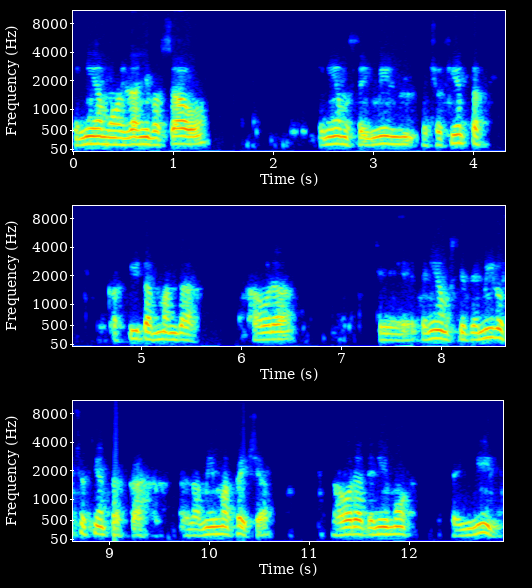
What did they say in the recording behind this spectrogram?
teníamos el año pasado teníamos 6.800 cajitas mandadas. Ahora eh, teníamos 7.800 cajas a la misma fecha. Ahora tenemos 6.000,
